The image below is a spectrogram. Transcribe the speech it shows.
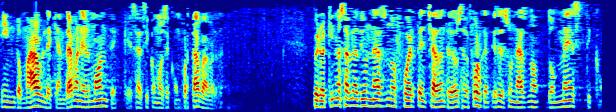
indomable, que andaba en el monte, que es así como se comportaba, ¿verdad? Pero aquí nos habla de un asno fuerte echado entre dos alforjas, ese es un asno doméstico.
